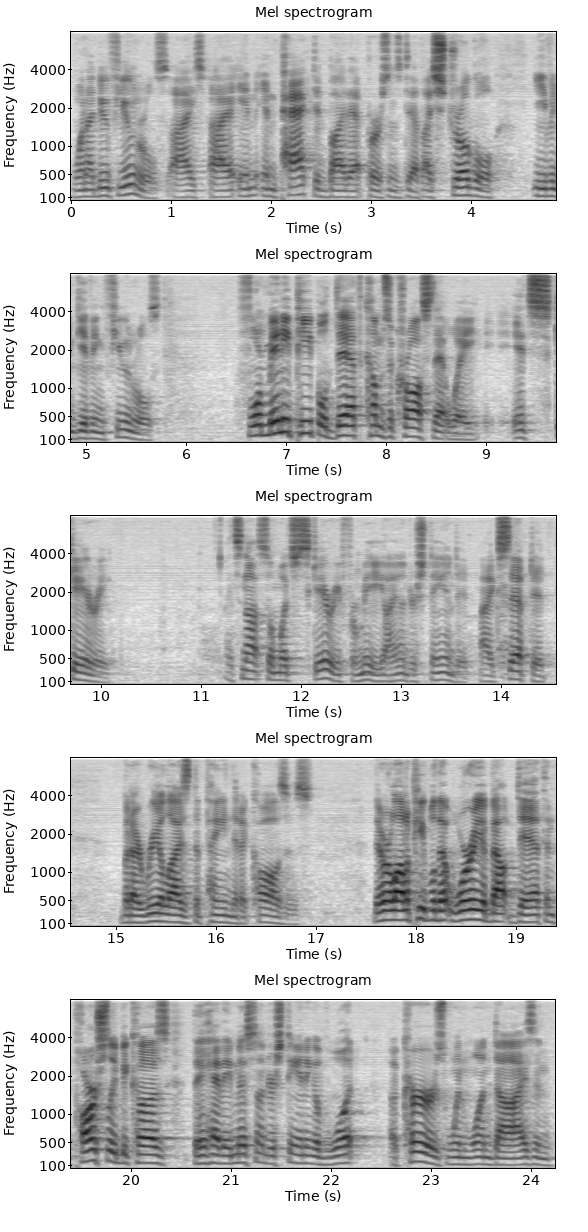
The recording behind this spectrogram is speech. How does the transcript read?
when I do funerals, I, I am impacted by that person's death. I struggle even giving funerals. For many people, death comes across that way. It's scary. It's not so much scary for me. I understand it, I accept it but I realize the pain that it causes. There are a lot of people that worry about death, and partially because they have a misunderstanding of what occurs when one dies and,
